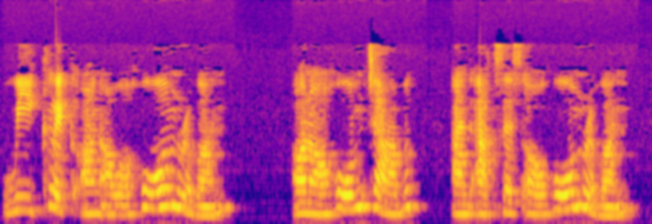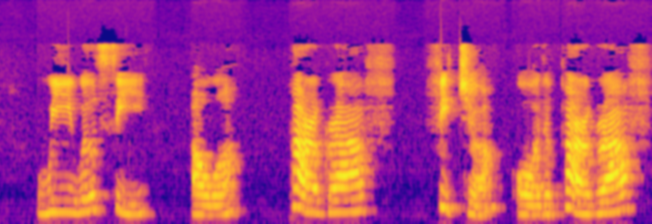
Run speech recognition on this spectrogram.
we click on our home ribbon, on our home tab and access our home ribbon, we will see our paragraph feature or the paragraph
